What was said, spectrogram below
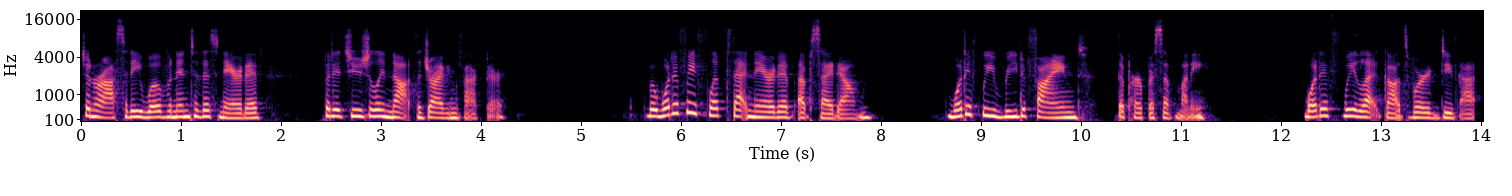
generosity woven into this narrative, but it's usually not the driving factor. But what if we flipped that narrative upside down? What if we redefined the purpose of money? What if we let God's word do that?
